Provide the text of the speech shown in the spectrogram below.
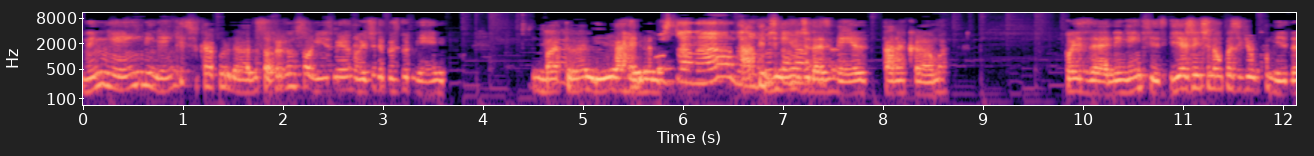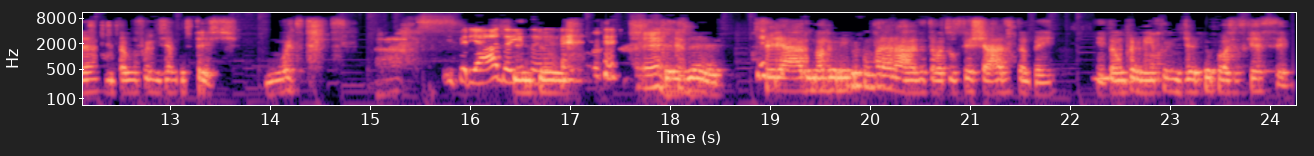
Ninguém, ninguém quis ficar acordado só para ver os foguinhos meia-noite e depois dormir. Bateu ali a regra. Não custa nada. Rapidinho, custa de 10 e meia, tá na cama. Pois é, ninguém quis. E a gente não conseguiu comida, então foi um dia muito triste. Muito triste. E feriado ainda, então, né? É. Pois é. Feriado, não deu nem pra comprar nada, tava tudo fechado também. Então, pra mim, foi um dia que eu posso esquecer.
